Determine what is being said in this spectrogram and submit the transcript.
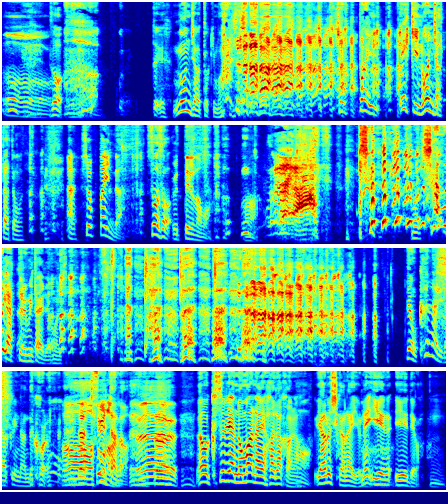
おーそう。って飲んじゃう時もあるし。しょっぱい液飲んじゃったと思って。あしょっぱいんだ。そうそう。売ってるのも。うわーって。もうシャブやってるみたいだよ、マジ。でもかなり楽になんでこれ。あーやってみたら。そうなんだ。へうん。薬は飲まない派だから、やるしかないよね、家、家では。ん。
